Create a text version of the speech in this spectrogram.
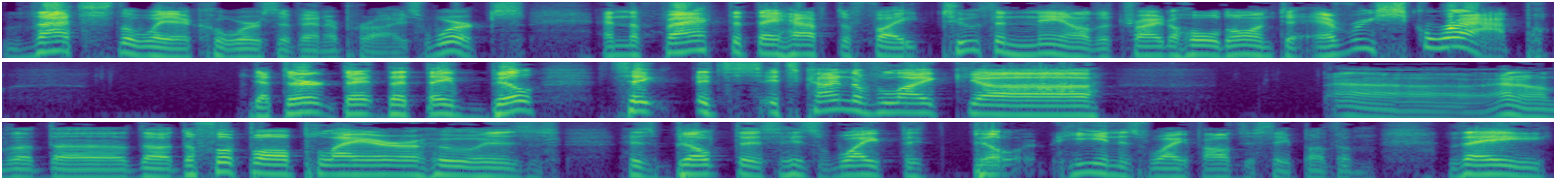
That's the way a coercive enterprise works. And the fact that they have to fight tooth and nail to try to hold on to every scrap that they're that, that they've built it's it's kind of like uh uh, I don't know the, the the the football player who is has built this. His wife built he and his wife. I'll just say both of them. They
